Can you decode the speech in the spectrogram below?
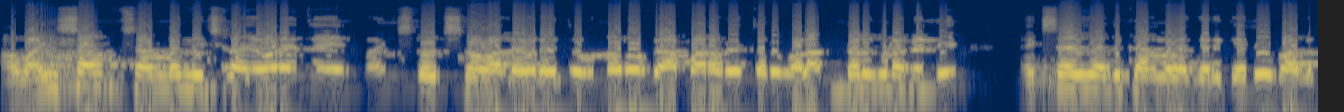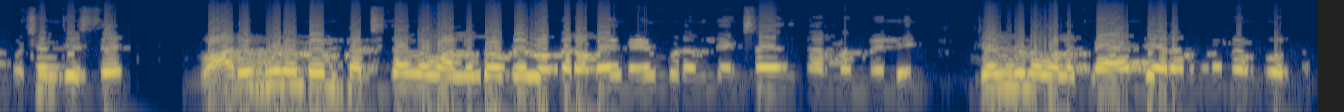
ఆ వైన్ షాప్ సంబంధించిన ఎవరైతే వైన్స్లో వచ్చిన వాళ్ళు ఎవరైతే ఉన్నారో వ్యాపారవేత్తలు వాళ్ళందరూ కూడా వెళ్ళి ఎక్సైజ్ అధికారుల దగ్గరికి వెళ్ళి వాళ్ళు క్వశ్చన్ చేస్తే వారు కూడా మేము ఖచ్చితంగా వాళ్ళలో మేము ఒకరమై మేము కూడా వెళ్ళి ఎక్సైజ్ అధికారులను వెళ్ళి జన్ కూడా వాళ్ళకి న్యాయం చేయాలని కూడా మేము కోరుతాం.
